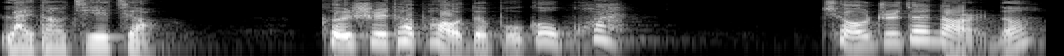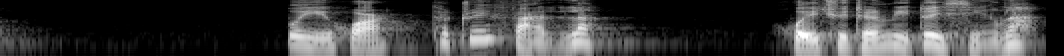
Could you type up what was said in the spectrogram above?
来到街角，可是他跑得不够快。乔治在哪儿呢？不一会儿，他追烦了，回去整理队形了。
